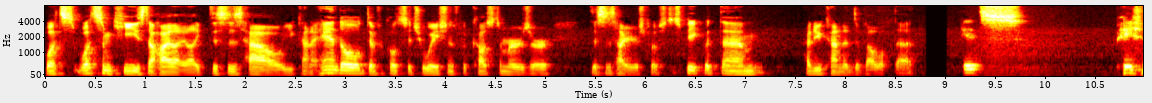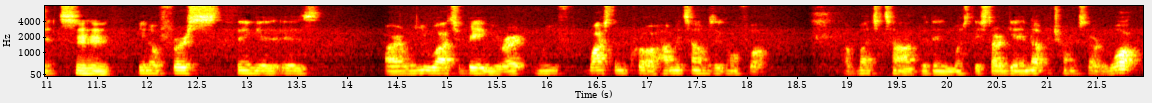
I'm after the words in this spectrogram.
What's what's some keys to highlight? Like this is how you kind of handle difficult situations with customers, or this is how you're supposed to speak with them. How do you kind of develop that? It's patience. Mm-hmm. You know, first thing is, is all right, when you watch a baby, right? When you watch them crawl, how many times are they gonna fall? A bunch of times. But then once they start getting up and trying to start to walk,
